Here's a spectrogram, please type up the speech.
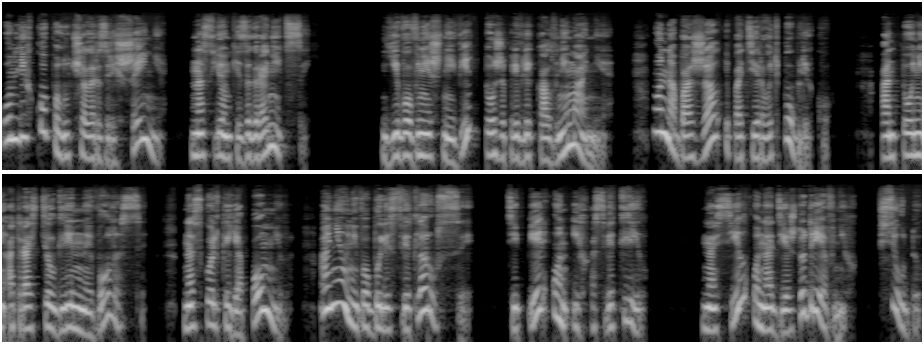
Он легко получал разрешение на съемки за границей. Его внешний вид тоже привлекал внимание. Он обожал эпатировать публику. Антоний отрастил длинные волосы. Насколько я помнила, они у него были светлорусые. Теперь он их осветлил. Носил он одежду древних, всюду.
